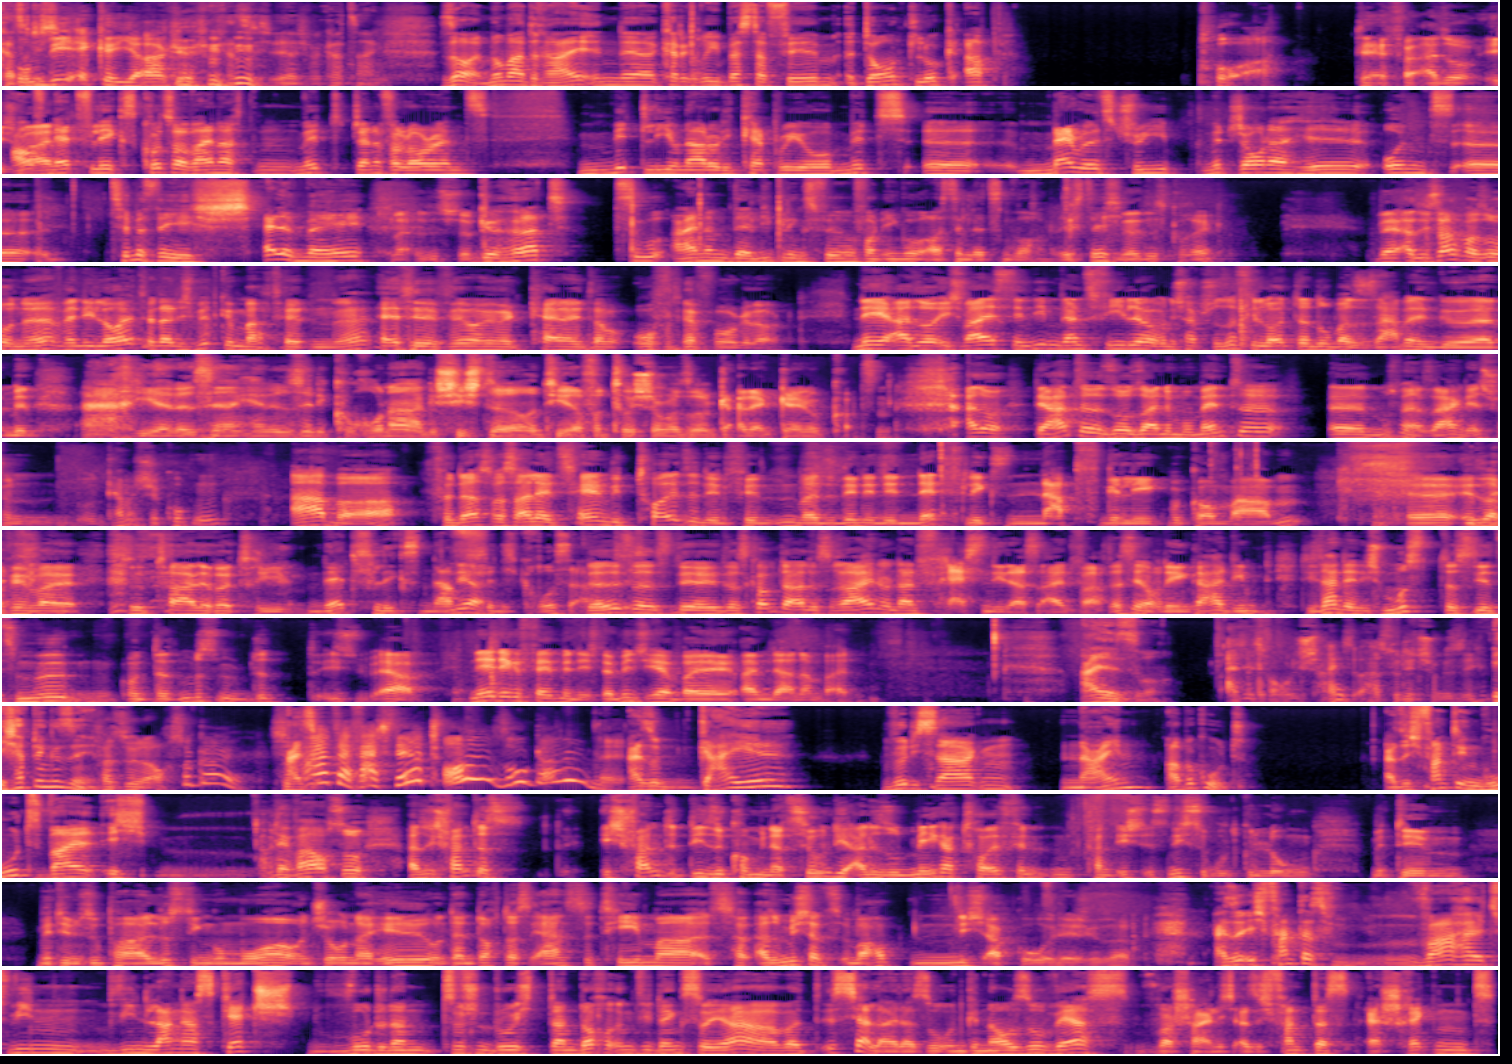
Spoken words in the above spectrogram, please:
Kannst um dich- die Ecke jagen? Dich- ja, ich wollte gerade sagen. So, Nummer drei in der Kategorie bester Film, Don't Look Up. Boah. Der, also ich Auf war, Netflix, kurz vor Weihnachten, mit Jennifer Lawrence, mit Leonardo DiCaprio, mit äh, Meryl Streep, mit Jonah Hill und äh, Timothy Chalamet das stimmt. gehört zu einem der Lieblingsfilme von Ingo aus den letzten Wochen, richtig? Das ist korrekt. Also ich sag mal so, ne, wenn die Leute da nicht mitgemacht hätten, ne, hätte der Film keiner hinterm Ofen hervorgelockt. Nee, also ich weiß, den lieben ganz viele und ich habe schon so viele Leute darüber sabbeln gehört mit, ach hier, das ist ja, ja, das ist ja die Corona-Geschichte und hier Vertuschung und so, kann der kann nur kotzen. Also der hatte so seine Momente, äh, muss man ja sagen, der ist schon, kann man schon gucken, Aber für das, was alle erzählen, wie toll sie den finden, weil sie den in den Netflix-Napf gelegt bekommen haben, äh, ist auf jeden Fall total übertrieben. Netflix-Napf Ja. finde ich großartig. Das ist das, das kommt da alles rein und dann fressen die das einfach. Das ist ja auch egal. Die, die sagen denn, ich muss das jetzt mögen. Und das muss, das, ich, ja. Nee, der gefällt mir nicht. Da bin ich eher bei einem der anderen beiden. also, Also, jetzt war ohne Scheiße. Hast du den schon gesehen? ich habe den gesehen. Fandst du den auch so geil? So, Also- also, was, der toll, so geil. Nee. Also geil würde ich sagen, nein, aber gut. Also ich fand den gut, weil ich Aber der war auch so, also ich fand das, ich fand diese Kombination, die alle so mega toll finden, fand ich, ist nicht so gut gelungen mit dem, mit dem super lustigen Humor und Jonah Hill und dann doch das ernste Thema. Es hat, also mich hat's überhaupt nicht abgeholt, ehrlich gesagt. Also ich fand, das war halt wie ein, wie ein langer Sketch, wo du dann zwischendurch dann doch irgendwie denkst, so ja, aber ist ja leider so und genau so wär's wahrscheinlich. Also ich fand das erschreckend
